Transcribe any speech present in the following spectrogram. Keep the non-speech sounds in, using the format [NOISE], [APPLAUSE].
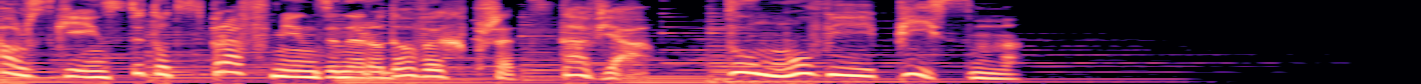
Polski Instytut Spraw Międzynarodowych przedstawia. Tu mówi pism.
